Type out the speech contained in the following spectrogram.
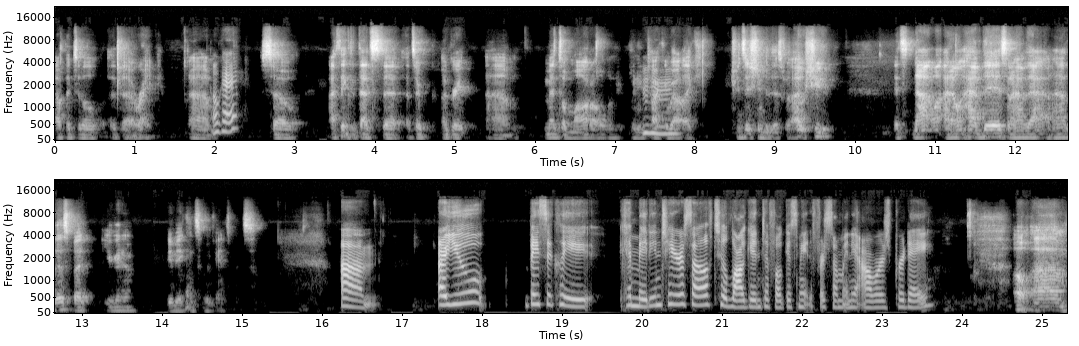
up into the, the right. Um, okay. So I think that that's the that's a, a great um, mental model when, when you're mm-hmm. talking about like transition to this. Oh shoot, it's not. I don't have this, and I have that, I don't have this, but you're gonna be making some advancements. Um, are you basically committing to yourself to log into FocusMate for so many hours per day? Oh, um,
